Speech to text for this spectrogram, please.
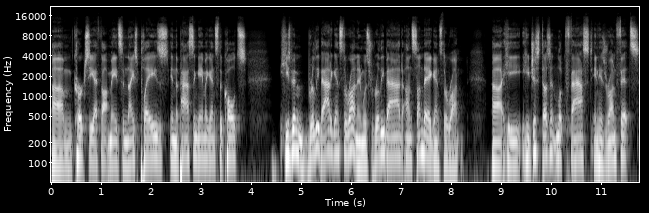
Um, Kirksey, I thought, made some nice plays in the passing game against the Colts. He's been really bad against the run and was really bad on Sunday against the run. Uh, he he just doesn't look fast in his run fits,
